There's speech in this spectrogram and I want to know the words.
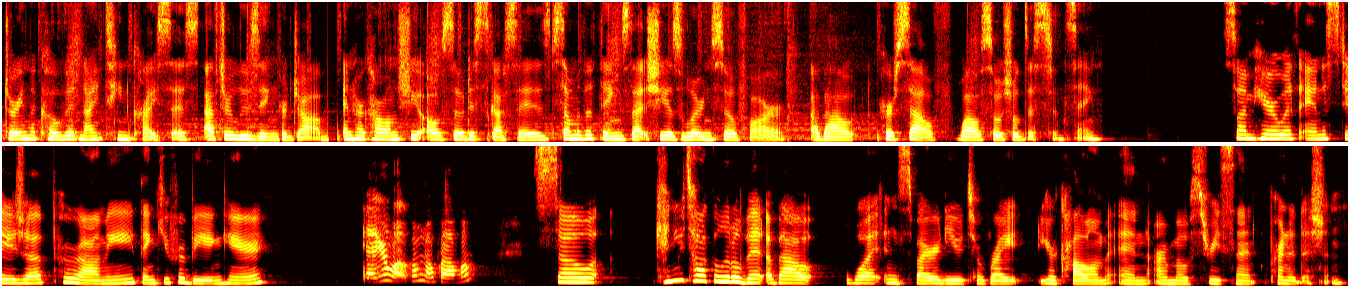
during the COVID 19 crisis after losing her job. In her column, she also discusses some of the things that she has learned so far about herself while social distancing. So I'm here with Anastasia Pirrami. Thank you for being here. Yeah, you're welcome. No problem. So, can you talk a little bit about what inspired you to write your column in our most recent print edition?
